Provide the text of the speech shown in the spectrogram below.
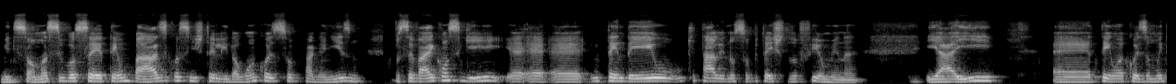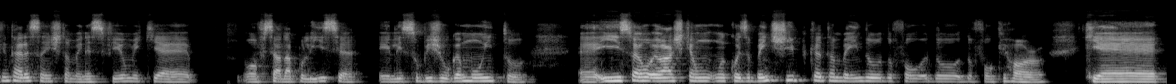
Midsommar, se você tem o básico assim, de ter lido alguma coisa sobre paganismo, você vai conseguir é, é, é entender o, que está ali no subtexto do filme, né? E aí é, tem uma coisa muito interessante também nesse filme, que é o oficial da polícia, ele subjuga muito é, e isso é, eu acho que é uma coisa bem típica também do, do, do, do folk horror, que é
